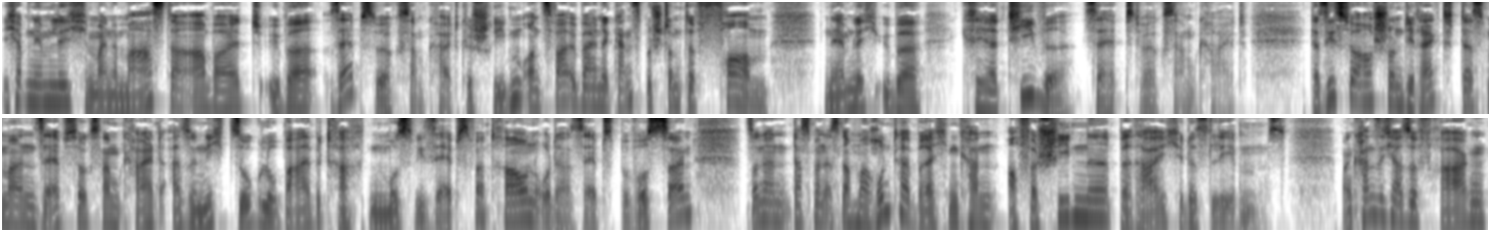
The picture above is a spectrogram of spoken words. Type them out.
Ich habe nämlich meine Masterarbeit über Selbstwirksamkeit geschrieben und zwar über eine ganz bestimmte Form, nämlich über kreative Selbstwirksamkeit. Da siehst du auch schon direkt, dass man Selbstwirksamkeit also nicht so global betrachten muss wie Selbstvertrauen oder Selbstbewusstsein, sondern dass man es nochmal runterbrechen kann auf verschiedene Bereiche des Lebens. Man kann sich also fragen,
